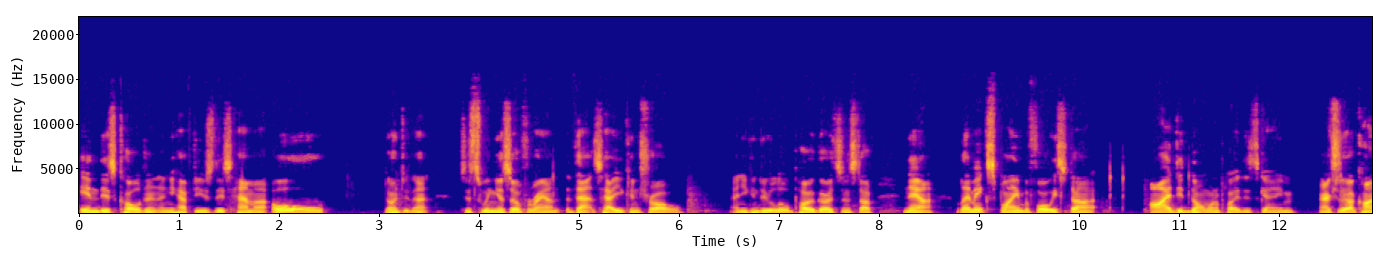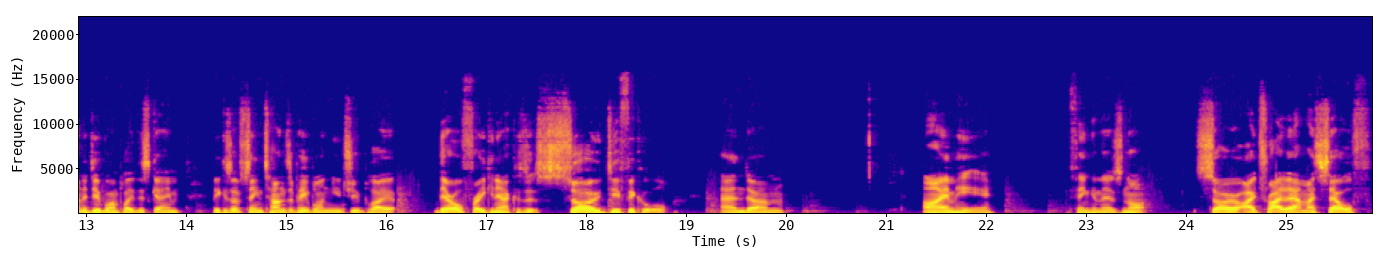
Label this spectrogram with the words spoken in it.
in this cauldron, and you have to use this hammer. Oh, don't do that. To swing yourself around. That's how you control. And you can do little pogos and stuff. Now, let me explain before we start. I did not want to play this game. Actually, I kind of did want to play this game because I've seen tons of people on YouTube play it. They're all freaking out because it's so difficult. And, um, I'm here thinking there's not. So I tried it out myself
